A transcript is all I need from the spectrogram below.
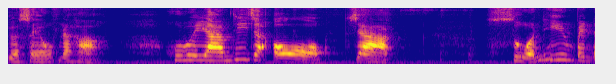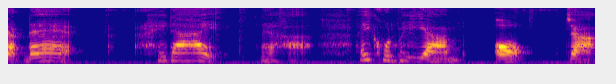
yourself นะคะ คุณพยายามที่จะออกจากส่วนที่มันเป็นดักแด้ให้ได้นะคะ ให้คุณพยายามออกจาก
